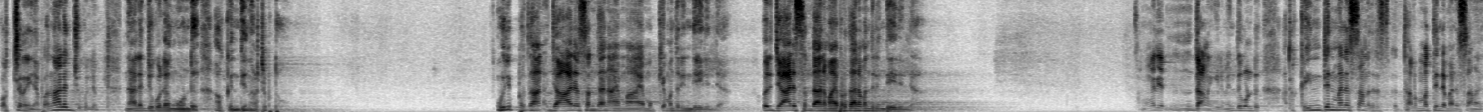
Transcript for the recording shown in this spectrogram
കുറച്ച് അപ്പം നാലഞ്ച് കൊല്ലം. നാലഞ്ച് കൊല്ലം കൊണ്ട് അവർക്ക് ഇന്ത്യ നഷ്ടപ്പെട്ടു. ഒരു പ്രധാന ജാരസന്താനമായ മുഖ്യമന്ത്രി ഇന്ത്യയിലില്ല. ഒരു ജാരസന്താനമായ പ്രധാനമന്ത്രി ഇന്ത്യയിലില്ല. സംഗതി എന്താണെങ്കിലും എന്തുകൊണ്ട് അതൊക്കെ ഇന്ത്യൻ മനസ്സാണ് ധർമ്മത്തിന്റെ മനസ്സാണ്.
